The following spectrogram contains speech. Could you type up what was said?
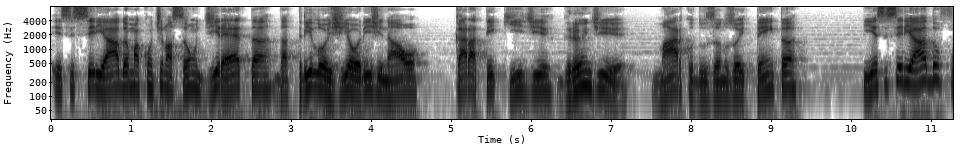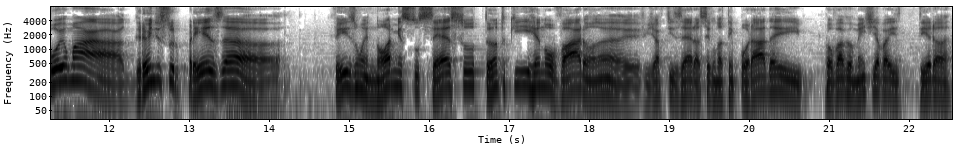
esse seriado é uma continuação direta da trilogia original Karate Kid, grande marco dos anos 80. E esse seriado foi uma grande surpresa fez um enorme sucesso, tanto que renovaram, né? Já fizeram a segunda temporada e provavelmente já vai ter a,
